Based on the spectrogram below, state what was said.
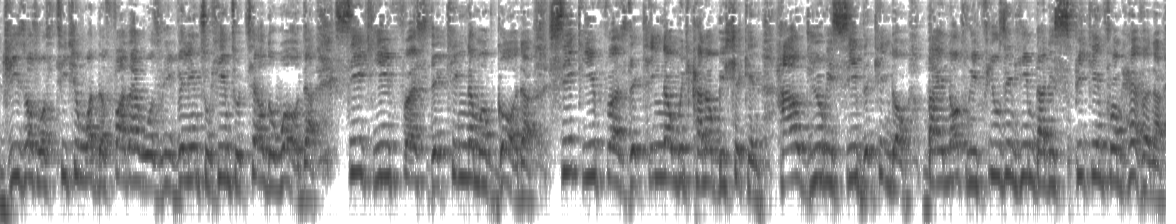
Jesus was teaching what the Father was revealing to him to tell the world. Uh, seek ye first the kingdom of God. Uh, seek ye first the kingdom which cannot be shaken. How do you receive the kingdom? By not refusing him that is speaking from heaven. Uh,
